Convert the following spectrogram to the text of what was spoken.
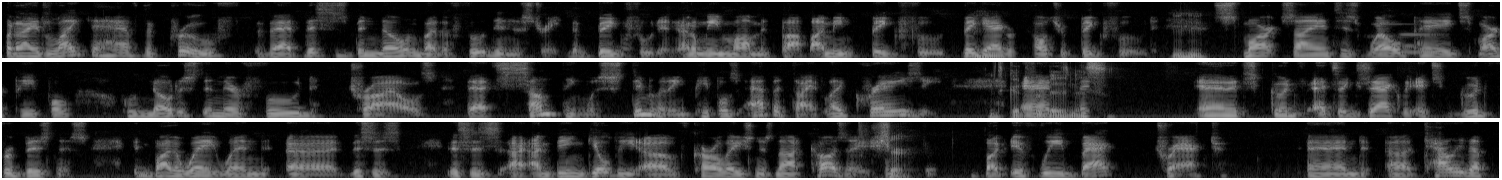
But I'd like to have the proof that this has been known by the food industry, the big food industry. I don't mean mom and pop. I mean big food, big Mhm. agriculture, big food. Mhm. Smart scientists, well paid, smart people who noticed in their food trials that something was stimulating people's appetite like crazy It's good for And business. and it's good. It's exactly. It's good for business. And by the way, when uh, this is this is, I, I'm being guilty of correlation is not causation. Sure. But if we backtracked and uh, tallied up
